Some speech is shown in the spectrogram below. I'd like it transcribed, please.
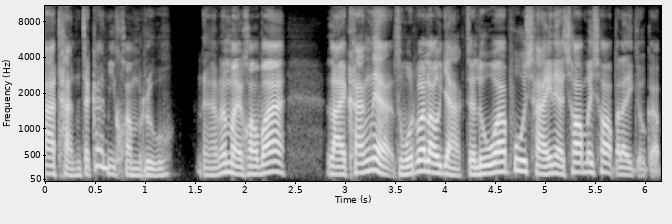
อาถรรพ์จากการมีความรู้นะครับนั่นหมายความว่าหลายครั้งเนี่ยสมมติว่าเราอยากจะรู้ว่าผู้ใช้เนี่ยชอบไม่ชอบอะไรเกี่ยวกับ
